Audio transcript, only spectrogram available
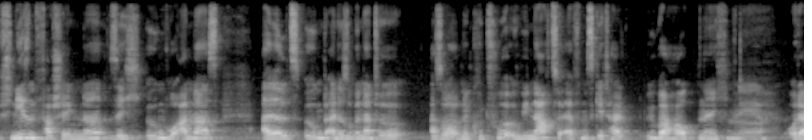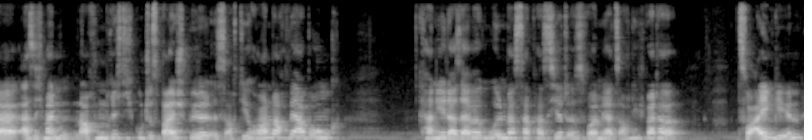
Chinesenfasching, ne? Sich irgendwo anders als irgendeine sogenannte, also eine Kultur irgendwie nachzuäffen, es geht halt überhaupt nicht. Nee. Oder, also ich meine, auch ein richtig gutes Beispiel ist auch die Hornbach-Werbung. Kann jeder selber googeln, was da passiert ist, wollen wir jetzt auch nicht weiter zu eingehen.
